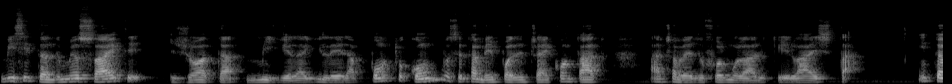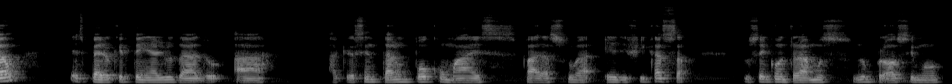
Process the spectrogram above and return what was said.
visitando meu site jmiguelaguilera.com você também pode entrar em contato através do formulário que lá está. Então, espero que tenha ajudado a acrescentar um pouco mais para sua edificação. Nos encontramos no próximo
